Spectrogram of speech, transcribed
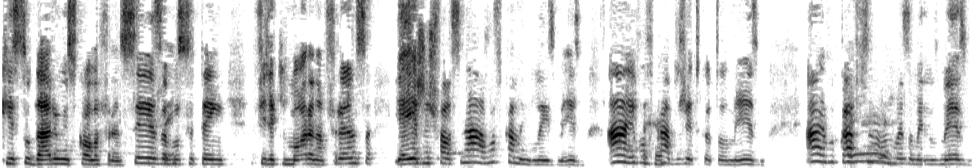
que estudaram em escola francesa, Sim. você tem filha que mora na França, e aí a gente fala assim: ah, vou ficar no inglês mesmo. Ah, eu vou ficar do jeito que eu tô mesmo. Ah, eu vou ficar é. mais ou menos mesmo.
